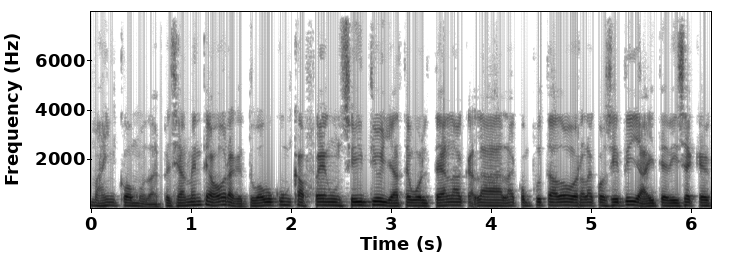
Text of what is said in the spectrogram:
más incómodas, especialmente ahora que tú vas a buscar un café en un sitio y ya te voltean la, la computadora, la cosita y ahí te dice que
